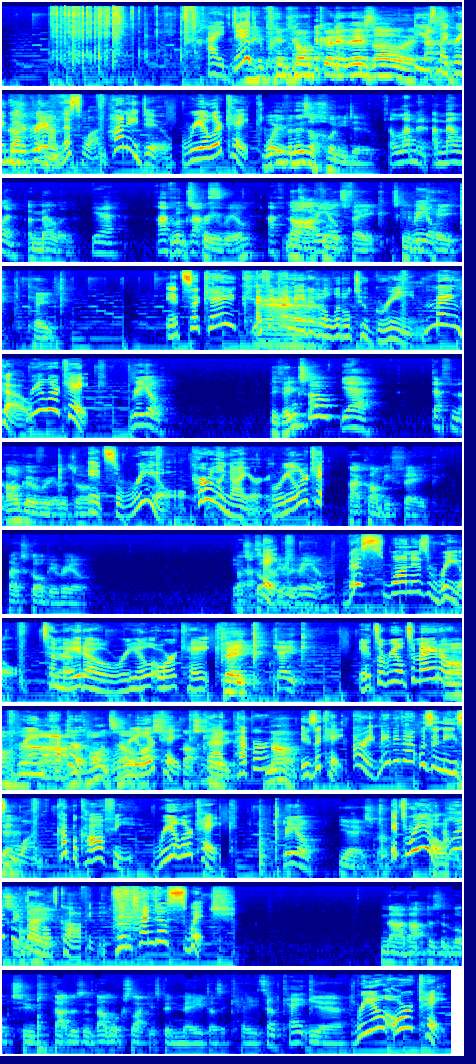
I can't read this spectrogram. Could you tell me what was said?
I did We're not good at this, are we? use my green buttercream on this one. Honeydew, real or cake? What even is a honeydew? A lemon, a melon. A melon. Yeah, I It think looks that's pretty real. I think no, that's I think it's fake. It's going to be cake. Cake. It's a cake. I think I made it a little too green. Mango, real or cake? real. Do you think so? Yeah, definitely. I'll go real as well. It's real. Curling iron, real or cake? That can't be fake. That's got to be real. yeah, that's that's gotta gotta be be real. real. This one is real. Tomato, real or cake? Cake. Cake. It's a real tomato. Oh, Green ah. pepper. You can't tell. Real That's- or cake? that's That pepper Nah. is a cake. All right, maybe that was an easy Yeah. one. Cup of coffee. Real or cake? Real. Yeah, it's real. It's real. I like McDonald's great. coffee. Nintendo Switch. Nah, that doesn't look too. That doesn't. That looks like it's been made as a cake. So cake. Yeah. Real or cake?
